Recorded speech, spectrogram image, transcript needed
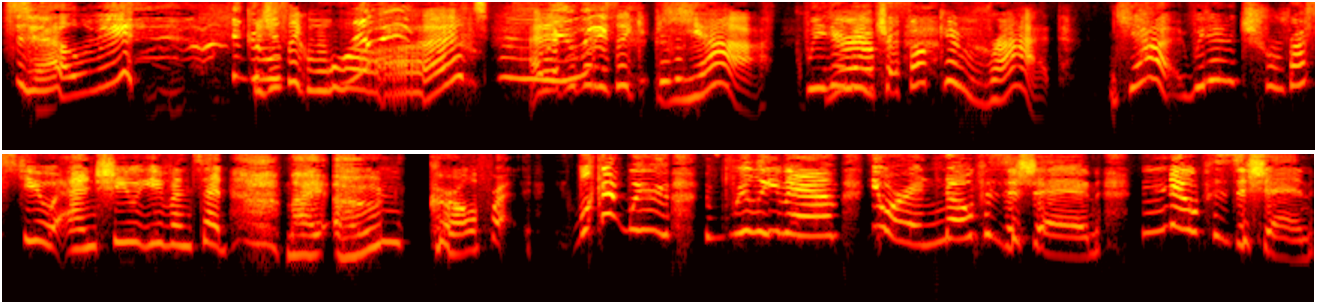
tell me." Which is like, what? Really? And everybody's like, yeah, we didn't you're a tr- fucking rat. Yeah, we didn't trust you. And she even said, my own girlfriend. Look at where, really, ma'am, you are in no position, no position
